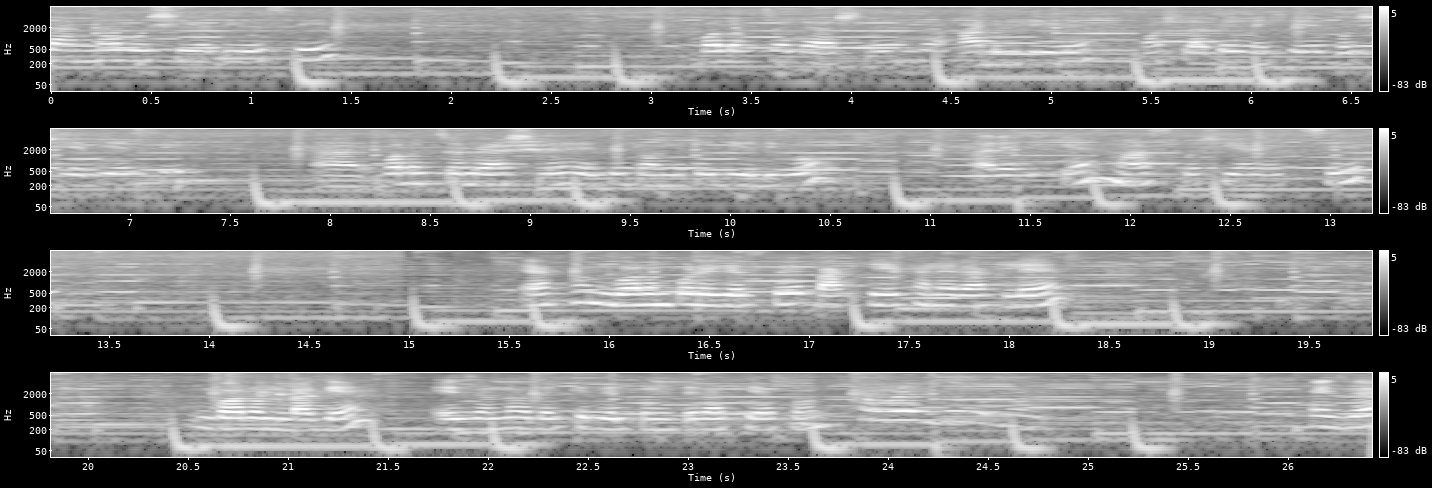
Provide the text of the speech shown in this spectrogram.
রান্না বসিয়ে দিয়েছি। বলক চলে আসলে আলু দিয়ে মশলা দিয়ে মেখে বসিয়ে দিয়েছি। আর বলক চলে আসলে এই যে টমেটো দিয়ে দিব। আর এদিকে মাছ বসিয়ে নিচ্ছি। এখন গরম পড়ে গেছে পাখি এখানে রাখলে গরম লাগে। এই জন্য ওদেরকে বেলকনিতে রাখি এখন। এই যে,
